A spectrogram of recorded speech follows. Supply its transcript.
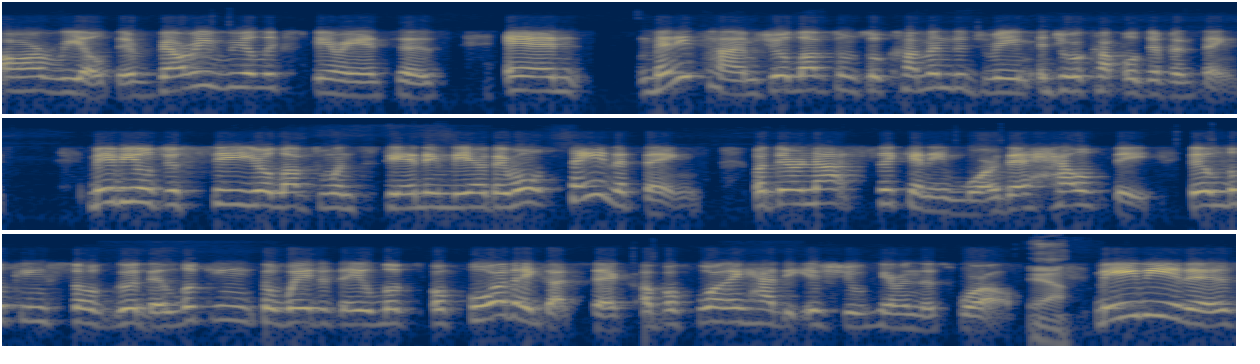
are real. They're very real experiences. And many times your loved ones will come in the dream and do a couple different things. Maybe you'll just see your loved one standing there. They won't say anything, but they're not sick anymore. They're healthy. They're looking so good. They're looking the way that they looked before they got sick or before they had the issue here in this world. Yeah. Maybe it is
